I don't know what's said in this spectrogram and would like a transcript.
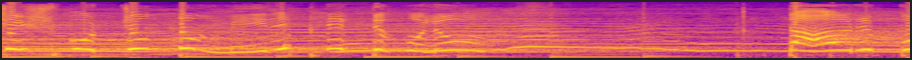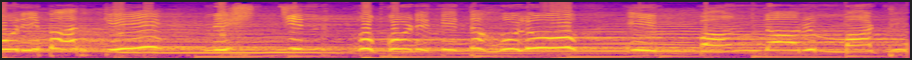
শেষ পর্যন্ত মেরে ফেলতে হলো। তার পরিবারকে নিশ্চিহ্ন করে দিতে হলো এই বাংলার মাটি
